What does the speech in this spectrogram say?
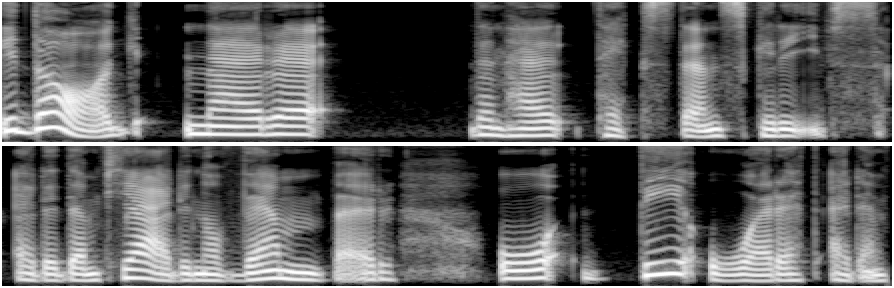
Idag när eh, den här texten skrivs är det den 4 november och det året är den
